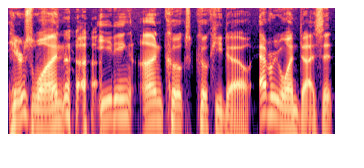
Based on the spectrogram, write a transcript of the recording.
Here's one eating uncooked cookie dough. Everyone does it,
